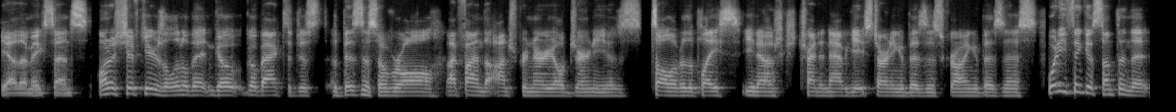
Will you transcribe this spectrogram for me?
Yeah, that makes sense. I want to shift gears a little bit and go go back to just the business overall. I find the entrepreneurial journey is it's all over the place, you know, trying to navigate starting a business, growing a business. What do you think is something that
